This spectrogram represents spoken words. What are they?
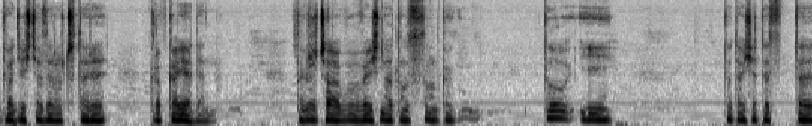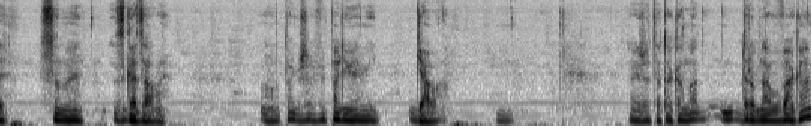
2004.1 Także trzeba było wejść na tą stronkę tu i tutaj się te, te sumy zgadzały. O, także wypaliłem i działa. Mm. Także to taka drobna uwaga.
